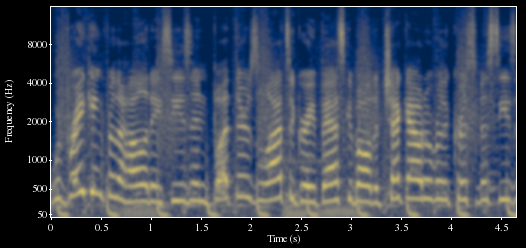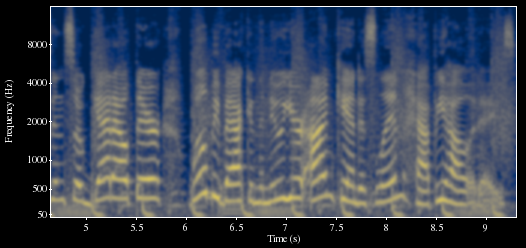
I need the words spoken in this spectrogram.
We're breaking for the holiday season, but there's lots of great basketball to check out over the Christmas season, so get out there. We'll be back in the new year. I'm Candice Lynn. Happy holidays.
